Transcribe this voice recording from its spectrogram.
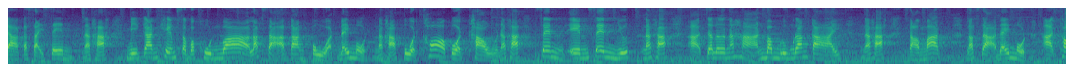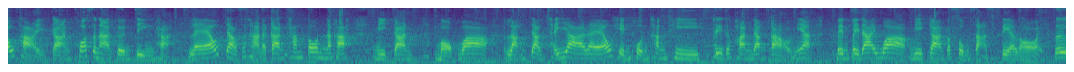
ยากระสายเส้นนะคะ มีการเคลมสรรพคุณว่ารักษาอาการปวดได้หมดนะคะ ปวดข้อปวดเข่านะคะ เส้นเอ็นเส้นยึดนะคะอ่าเจริญอาหารบำรุงร่างกายนะคะ สามารถ รักษาได้หมด อาจเข้าข่ายการโฆษณาเกินจริงค่ะ แล้วจากสถานการณ์ข้างต้นนะคะ มีการบอกว่าหลังจากใช้ยาแล้วเห็นผลทันทีผลิตภัณฑ์ดังกล่าวเนี่ยเป็นไปได้ว่ามีการผสมสารสเตียรอย ซึ่ง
